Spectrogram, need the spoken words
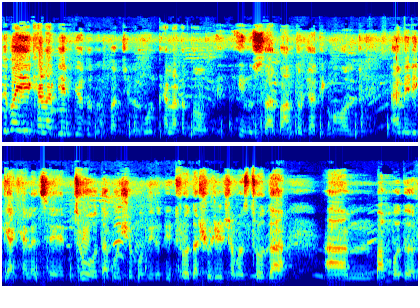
যে ভাই, এই খেলা বিএনপিও তো দুধ পাচ্ছিল মূল খেলাটা তো স্যার বা আন্তর্জাতিক মহল আমেরিকা খেলেছে। থ্রো দা বৈষম্য বিরোধী থ্রো দা সুশীল সমাজ থ্রো দা বামবদর।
